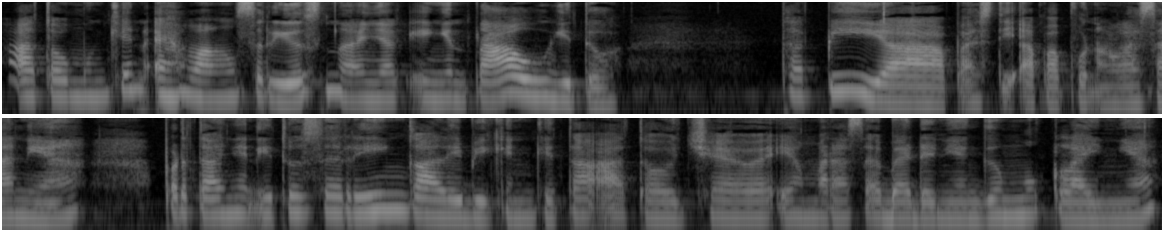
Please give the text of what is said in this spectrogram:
atau mungkin emang serius nanya ingin tahu gitu tapi ya pasti apa pun alasannya pertanyaan itu sering kali bikin kita atau cewek yang merasa badannya gemuk lainnya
